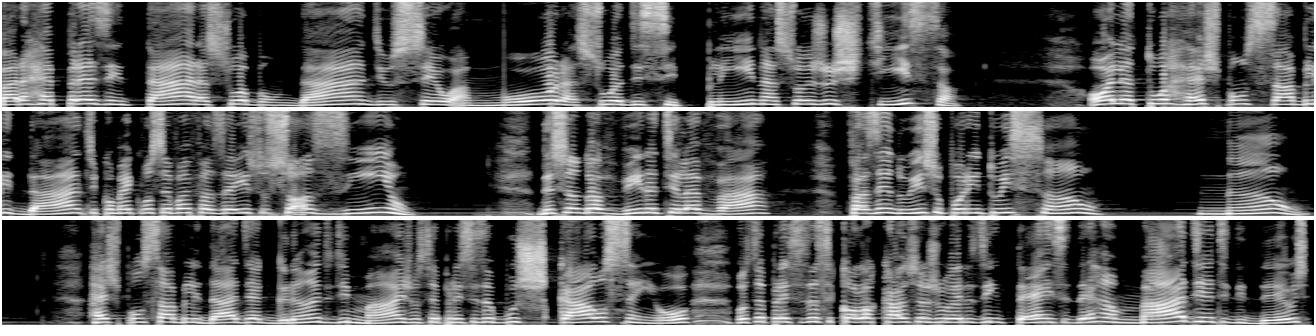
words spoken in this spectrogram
para representar a sua bondade, o seu amor, a sua disciplina, a sua justiça. Olha a tua responsabilidade. Como é que você vai fazer isso sozinho? Deixando a vida te levar, fazendo isso por intuição. Não. Responsabilidade é grande demais. Você precisa buscar o Senhor. Você precisa se colocar os seus joelhos em terra e se derramar diante de Deus.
